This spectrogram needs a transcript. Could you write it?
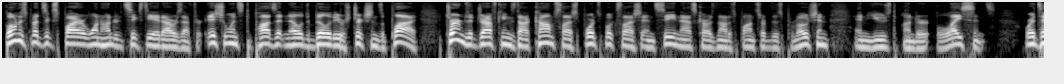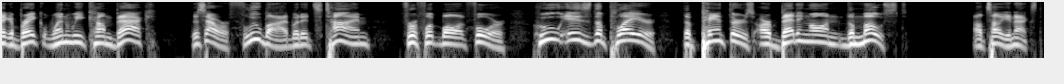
Bonus bets expire 168 hours after issuance. Deposit and eligibility restrictions apply. Terms at DraftKings.com slash sportsbook slash NC. NASCAR is not a sponsor of this promotion and used under license. We're going to take a break. When we come back, this hour flew by, but it's time for football at four. Who is the player the Panthers are betting on the most? I'll tell you next.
